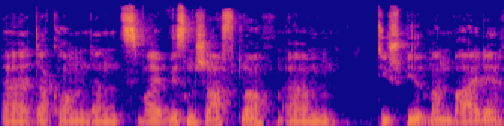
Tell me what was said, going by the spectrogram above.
Äh, da kommen dann zwei Wissenschaftler, ähm, die spielt man beide.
